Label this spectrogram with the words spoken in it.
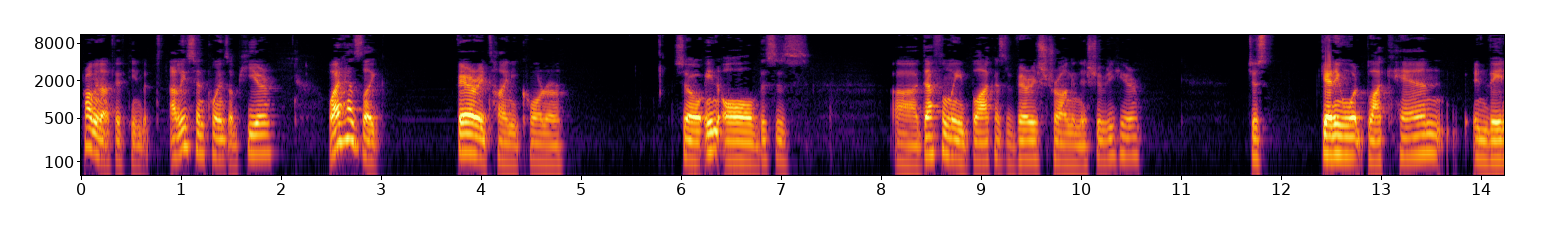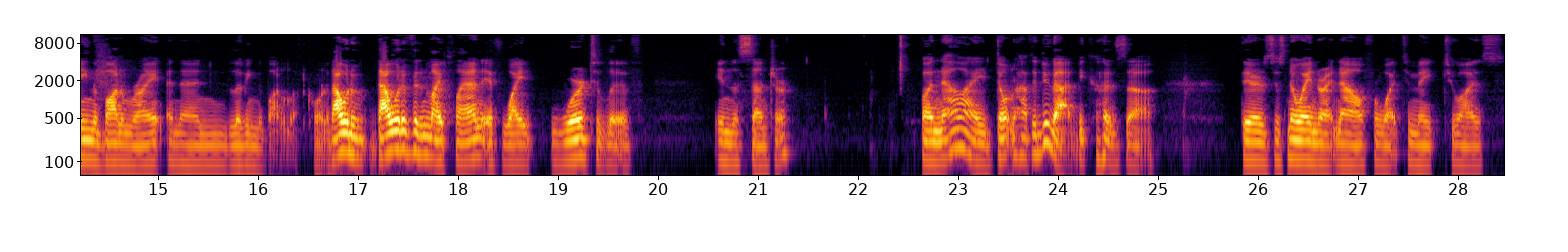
probably not 15, but at least 10 points up here. White has like very tiny corner. So in all, this is uh, definitely black has a very strong initiative here. Just getting what black can, invading the bottom right, and then living the bottom left corner. That would have that would have been my plan if white were to live in the center. But now I don't have to do that because uh, there's just no way right now for white to make two eyes.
